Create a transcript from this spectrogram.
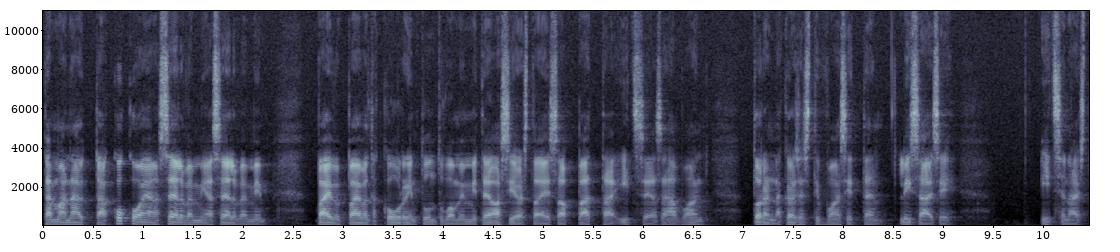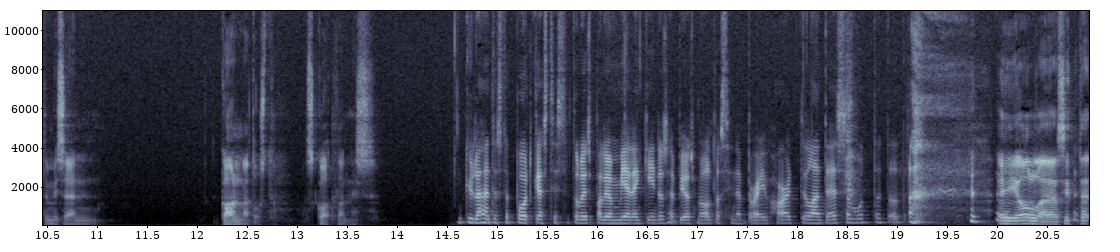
tämä näyttää koko ajan selvemmin ja selvemmin päivä päivältä kouriin tuntuvammin, miten asioista ei saa päättää itse, ja sehän vain todennäköisesti vain sitten lisäisi itsenäistymisen kannatusta Skotlannissa. Kyllähän tästä podcastista tulisi paljon mielenkiintoisempi, jos me oltaisiin siinä Braveheart-tilanteessa, mutta tota. Ei olla, ja sitten,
